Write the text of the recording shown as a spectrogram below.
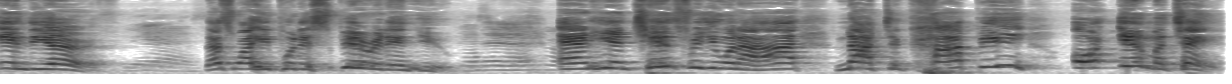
in the earth. That's why he put his spirit in you. And he intends for you and I not to copy or imitate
